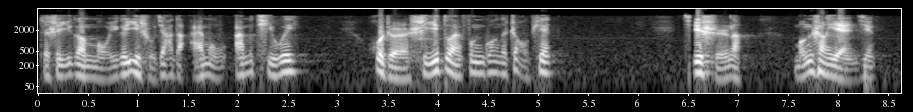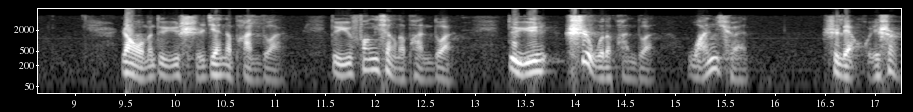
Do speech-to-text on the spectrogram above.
这是一个某一个艺术家的 M MTV，或者是一段风光的照片。其实呢，蒙上眼睛，让我们对于时间的判断、对于方向的判断、对于事物的判断，完全是两回事儿。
